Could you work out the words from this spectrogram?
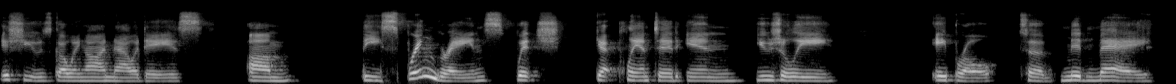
issues going on nowadays, um, the spring grains, which get planted in usually April to mid May,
